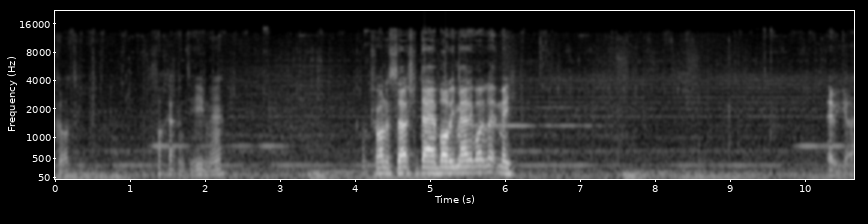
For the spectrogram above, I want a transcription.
God. What the fuck happened to you, man? I'm trying to search the damn body, man. It won't let me. There we go.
